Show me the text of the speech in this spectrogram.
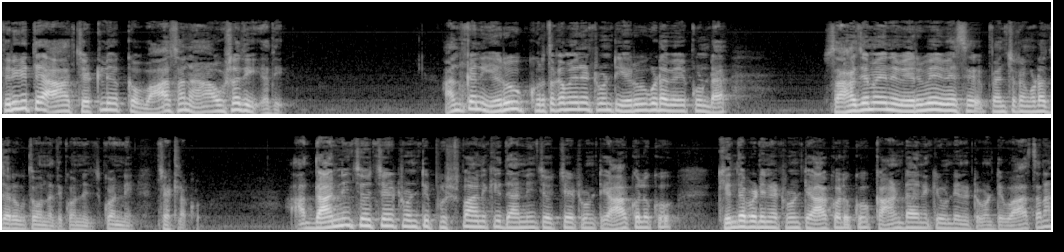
తిరిగితే ఆ చెట్ల యొక్క వాసన ఔషధి అది. అందుకని ఎరువు కృతకమైనటువంటి ఎరువు కూడా వేయకుండా సహజమైన ఎరువే వేసి పెంచడం కూడా జరుగుతున్నది కొన్ని కొన్ని చెట్లకు. దాని నుంచి వచ్చేటువంటి పుష్పానికి దాని నుంచి వచ్చేటువంటి ఆకులకు కింద పడినటువంటి ఆకులకు కాండానికి ఉండినటువంటి వాసన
